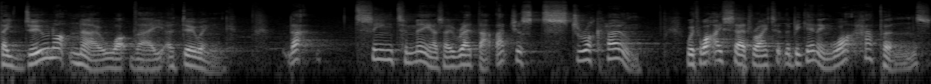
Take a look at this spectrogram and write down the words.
They do not know what they are doing. That seemed to me, as I read that, that just struck home with what I said right at the beginning. What happens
